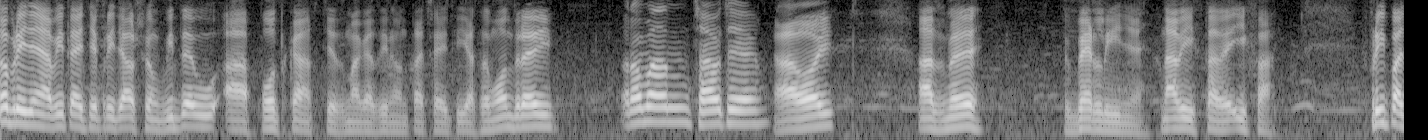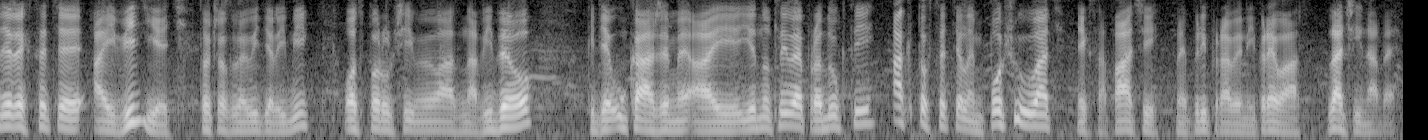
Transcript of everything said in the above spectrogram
Dobrý deň a vítajte pri ďalšom videu a podcaste s magazínom Touch IT. Ja som Ondrej. Roman, čaute. Ahoj. A sme v Berlíne na výstave IFA. V prípade, že chcete aj vidieť to, čo sme videli my, odporúčime vás na video, kde ukážeme aj jednotlivé produkty. Ak to chcete len počúvať, nech sa páči, sme pripravení pre vás. Začíname.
